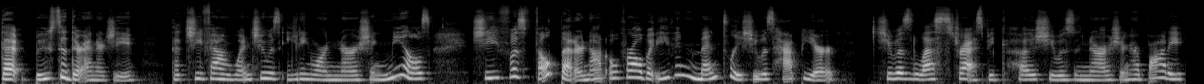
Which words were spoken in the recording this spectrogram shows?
that boosted their energy, that she found when she was eating more nourishing meals, she was felt better, not overall, but even mentally, she was happier. She was less stressed because she was nourishing her body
